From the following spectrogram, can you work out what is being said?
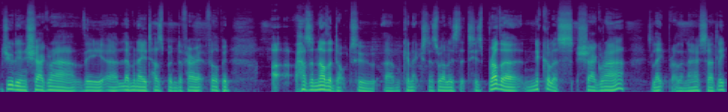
Julian Chagrin, the uh, lemonade husband of Harriet Philpin, uh, has another Doctor um, connection as well. Is that his brother Nicholas Chagrin, his late brother now, sadly,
